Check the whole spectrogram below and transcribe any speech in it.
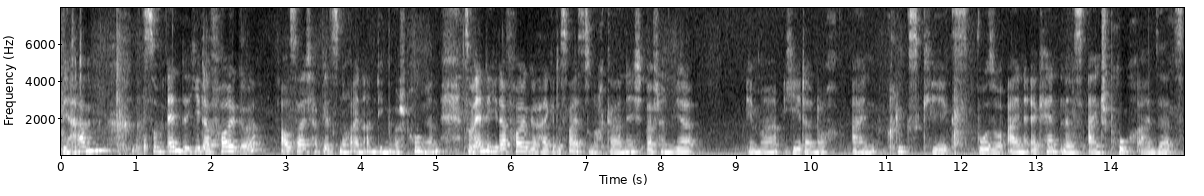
Wir Total. haben zum Ende jeder Folge, außer ich habe jetzt noch ein Anliegen übersprungen, zum Ende jeder Folge, Heike, das weißt du noch gar nicht, öffnen wir immer jeder noch einen Glückskeks, wo so eine Erkenntnis, ein Spruch, ein Satz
